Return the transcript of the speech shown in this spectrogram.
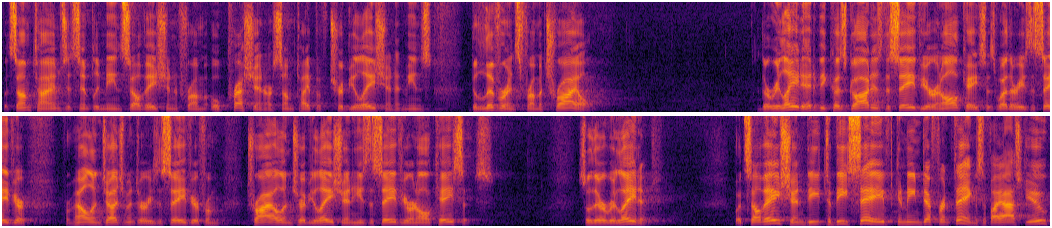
but sometimes it simply means salvation from oppression or some type of tribulation. It means deliverance from a trial. They're related because God is the Savior in all cases, whether He's the Savior from hell and judgment or He's the Savior from trial and tribulation, He's the Savior in all cases. So they're related. But salvation, be, to be saved, can mean different things. If I ask you,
